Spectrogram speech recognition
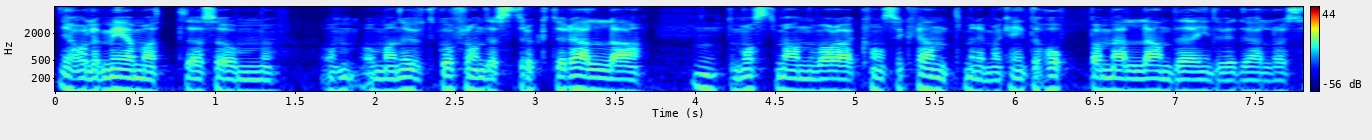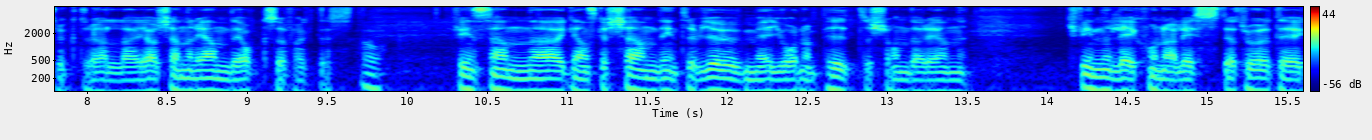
Jag håller med om att alltså, om, om, om, man utgår från det strukturella mm. då måste man vara konsekvent med det. Man kan inte hoppa mellan det individuella och strukturella. Jag känner igen det också faktiskt. Oh. Det finns en uh, ganska känd intervju med Jordan Peterson där det är en kvinnlig journalist, jag tror att det är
